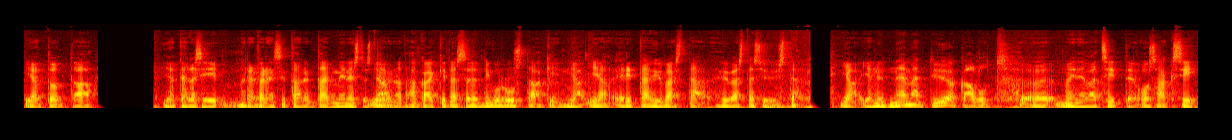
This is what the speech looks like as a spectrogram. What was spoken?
ja, tota, ja tällaisia referenssitarinoita tai menestystarinoita kaikki tässä nyt niin kuin rustaakin ja, ja erittäin hyvästä, hyvästä syystä. Ja, ja nyt nämä työkalut ö, menevät sitten osaksi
